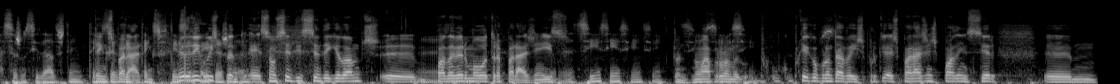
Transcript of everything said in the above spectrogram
essas necessidades têm, têm, tem que, ser, parar. Eu digo feitas, isto, portanto, é? são 160 km, uh, pode haver uma outra paragem, é isso? Sim, sim, sim. sim. Portanto, sim, não há sim, problema. Sim. Porquê que eu perguntava isto? Porque as paragens podem ser uh,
